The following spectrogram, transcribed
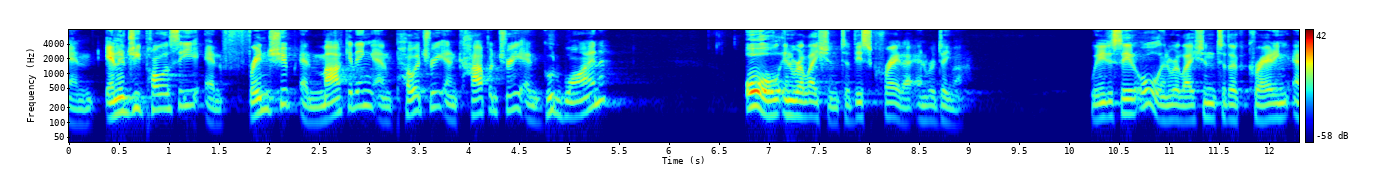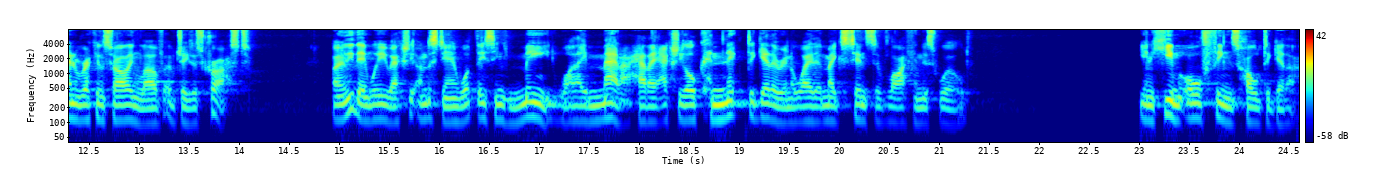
and energy policy and friendship and marketing and poetry and carpentry and good wine, all in relation to this Creator and Redeemer. We need to see it all in relation to the creating and reconciling love of Jesus Christ. Only then will you actually understand what these things mean, why they matter, how they actually all connect together in a way that makes sense of life in this world. In Him, all things hold together.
